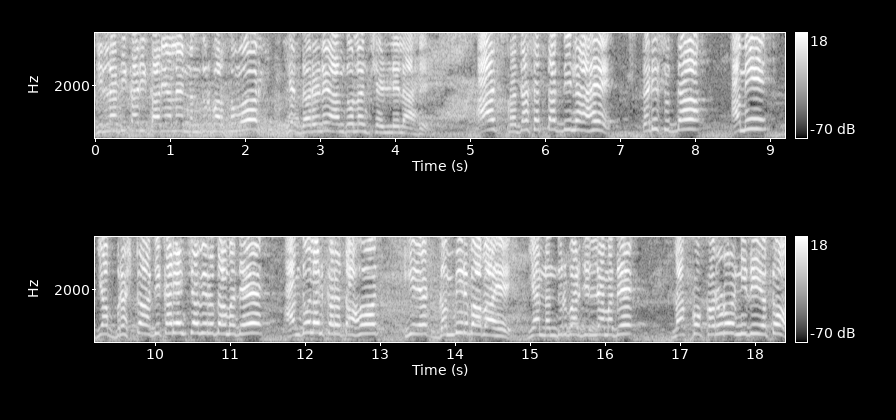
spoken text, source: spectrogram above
जिल्हाधिकारी कार्यालय नंदुरबार समोर हे धरणे आंदोलन छेडलेलं आहे. आज प्रजासत्ताक दिन आहे तरीसुद्धा आम्ही या भ्रष्ट अधिकाऱ्यांच्या विरोधामध्ये आंदोलन करत आहोत. ही एक गंभीर बाब आहे. या नंदुरबार जिल्ह्यामध्ये लाखो करोडो निधी येतो.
